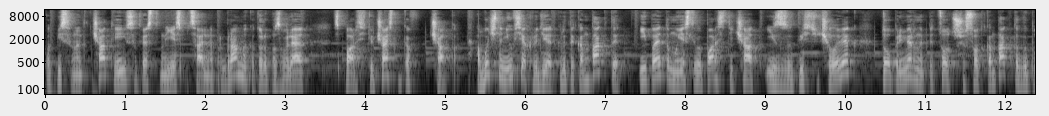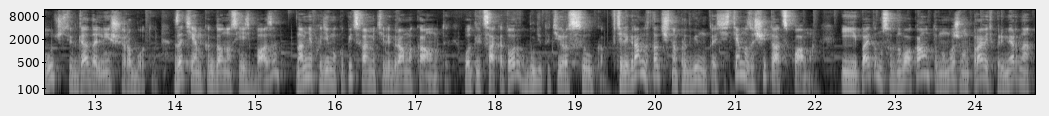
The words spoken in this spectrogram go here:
подписан на этот чат, и, соответственно, есть специальные программы, которые позволяют спарсить участников чата. Обычно не у всех людей открыты контакты, и поэтому, если вы парсите чат из тысячи человек, то примерно 500-600 контактов вы получите для дальнейшей работы. Затем, когда у нас есть база, нам необходимо купить с вами Telegram аккаунты, от лица которых будет идти рассылка. В Telegram достаточно продвинутая система защиты от спама, и поэтому с одного аккаунта мы можем отправить примерно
